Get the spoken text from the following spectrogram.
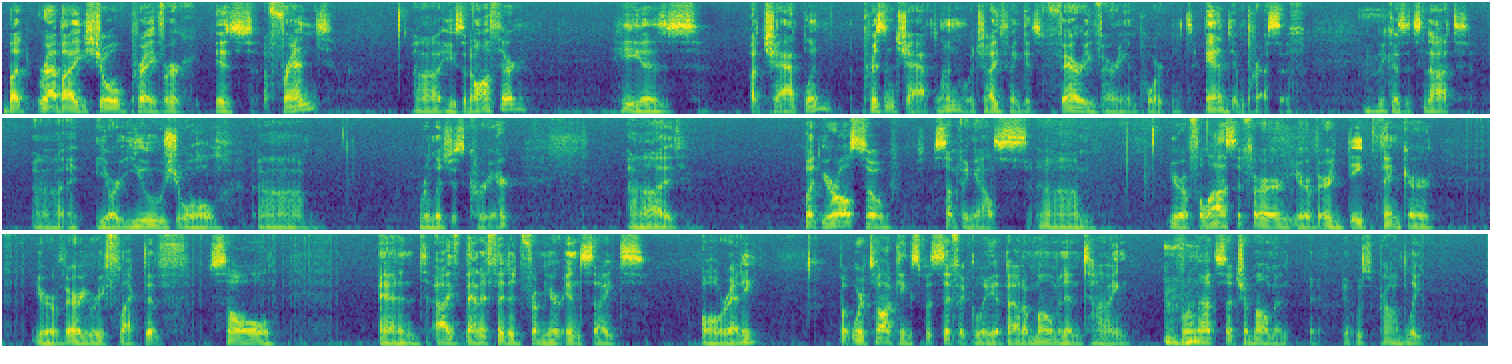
but Rabbi Shaul Praver is a friend. Uh, he's an author. He is a chaplain, prison chaplain, which I think is very, very important and impressive because it's not uh, your usual um, religious career. Uh, but you're also something else. Um, you're a philosopher, you're a very deep thinker, you're a very reflective soul, and I've benefited from your insights already. But we're talking specifically about a moment in time. Well, not such a moment. It- was probably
